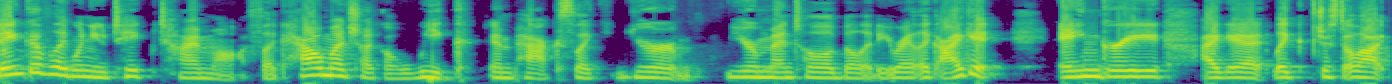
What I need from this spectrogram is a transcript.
think of like when you take time off like how much like a week impacts like your your mental ability right? Like i get angry i get like just a lot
